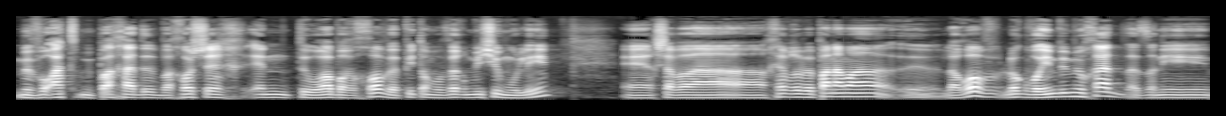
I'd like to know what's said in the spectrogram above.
מבועת מפחד בחושך, אין תאורה ברחוב, ופתאום עובר מישהו מולי. אה, עכשיו, החבר'ה בפנמה, לרוב, לא גבוהים במיוחד, אז אני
